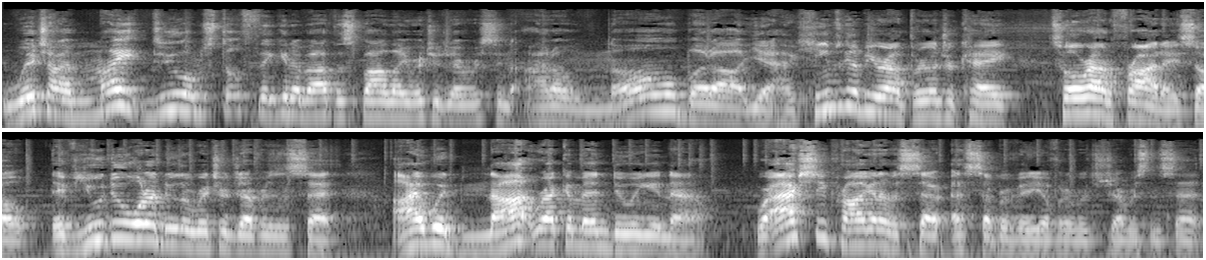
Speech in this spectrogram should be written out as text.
which I might do. I'm still thinking about the spotlight Richard Jefferson. I don't know, but uh, yeah, Hakeem's going to be around 300k till around Friday. So if you do want to do the Richard Jefferson set, I would not recommend doing it now. We're actually probably going to have a, se- a separate video for the Richard Jefferson set.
